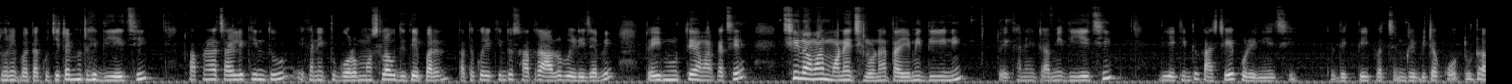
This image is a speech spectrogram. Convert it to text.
ধনে পাতা কুচিটা আমি ওটাই দিয়েছি। তো আপনারা চাইলে কিন্তু এখানে একটু গরম মশলাও দিতে পারেন, তাতে করে কিন্তু স্বাদটা আরও বেড়ে যাবে। তো এই মুহূর্তে আমার কাছে ছিল, আমার মনে ছিল না, তাই আমি দিইনি। তো এখানে এটা আমি দিয়েছি, দিয়ে কিন্তু কাজটিকে করে নিয়েছি। তো দেখতেই পাচ্ছেন গ্রেভিটা কতটা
